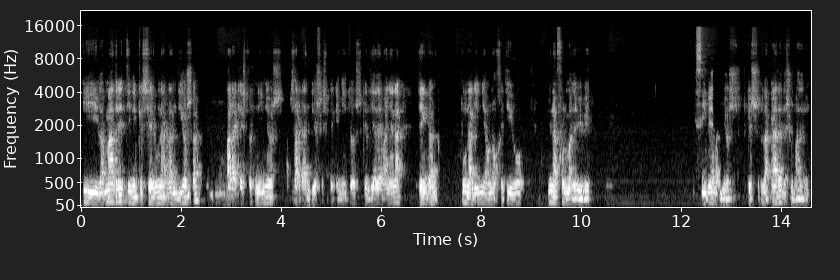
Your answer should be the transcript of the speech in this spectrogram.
Y la madre tiene que ser una gran diosa para que estos niños salgan dioses pequeñitos, que el día de mañana tengan una línea, un objetivo y una forma de vivir. Sí. Y vean a Dios, que es la cara de su madre.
